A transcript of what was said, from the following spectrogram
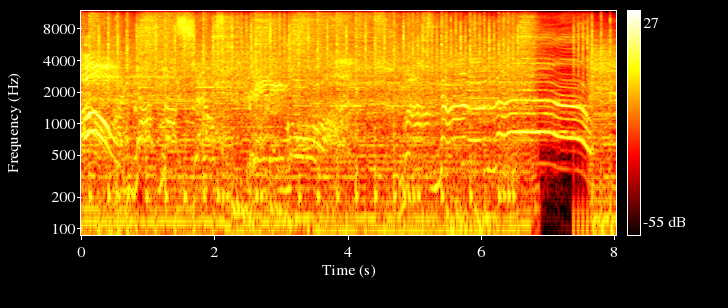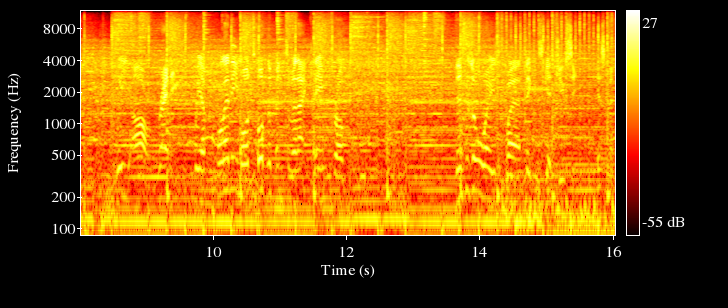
Oh! We are ready. We have plenty more tournaments where that came from. This is always where things get juicy, isn't it?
